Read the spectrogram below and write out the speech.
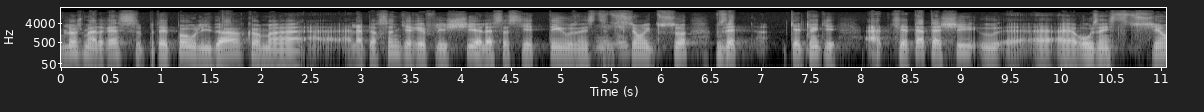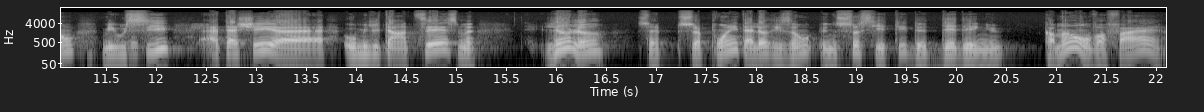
là je m'adresse peut-être pas au leader comme à, la personne qui réfléchit à la société, aux institutions et tout ça. Vous êtes quelqu'un qui, qui, est attaché euh, aux institutions, mais aussi attaché euh, au militantisme. Là, là, se, pointe à l'horizon une société de dédaigneux. Comment on va faire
